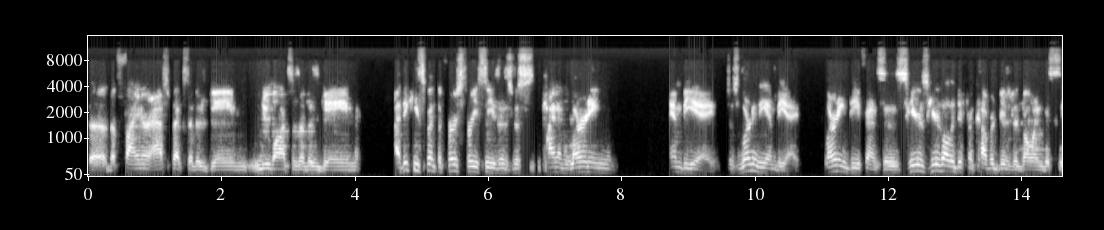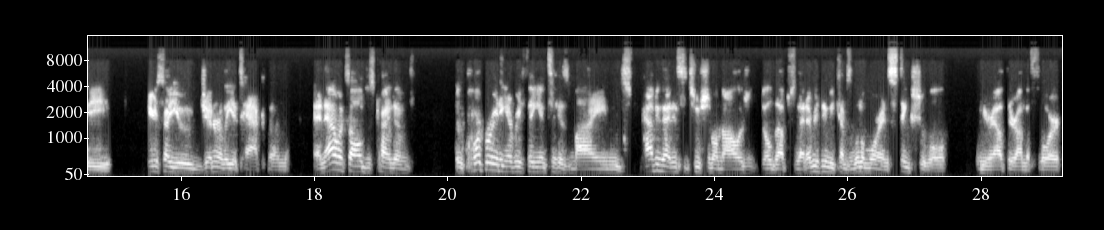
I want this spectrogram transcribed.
the the finer aspects of his game, nuances of his game, I think he spent the first three seasons just kind of learning NBA, just learning the NBA, learning defenses. Here's here's all the different coverages you're going to see. Here's how you generally attack them. And now it's all just kind of incorporating everything into his mind, having that institutional knowledge build up so that everything becomes a little more instinctual when you're out there on the floor.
